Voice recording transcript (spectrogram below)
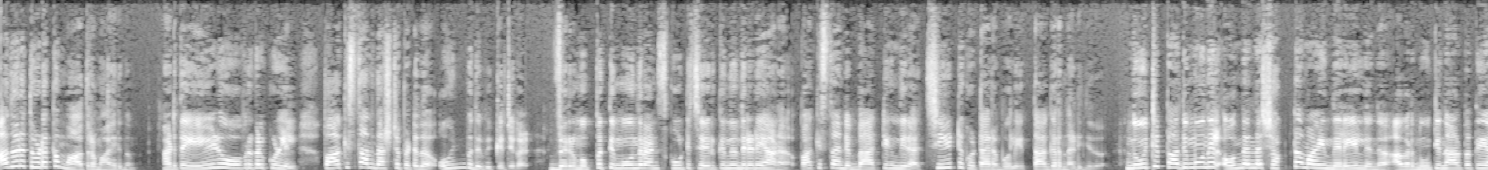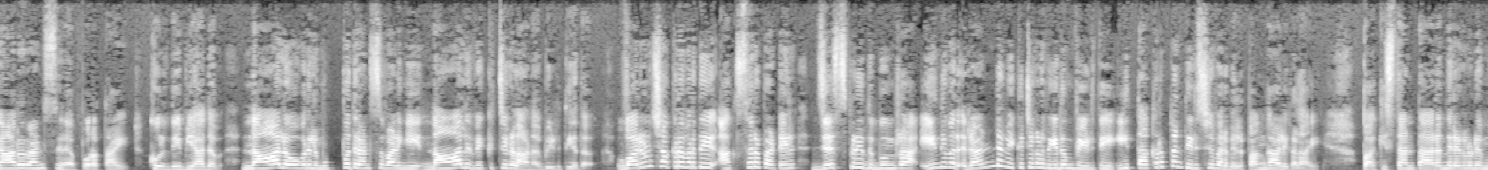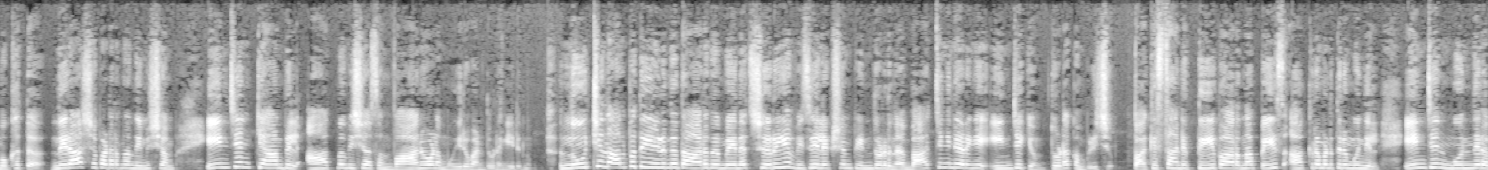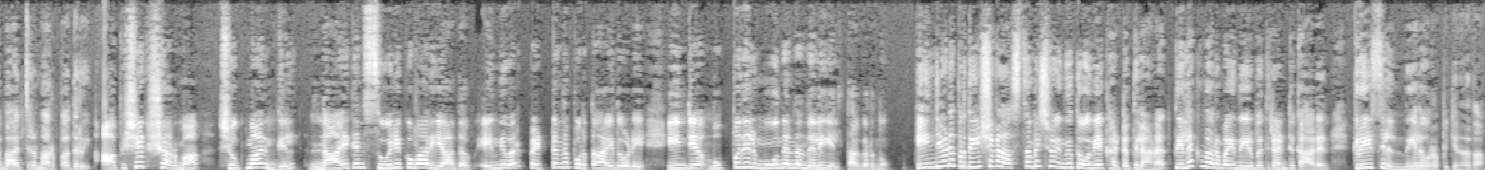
അതൊരു തുടക്കം മാത്രമായിരുന്നു. അടുത്ത ഏഴ് ഓവറുകൾക്കുള്ളിൽ പാകിസ്ഥാൻ നഷ്ടപ്പെട്ടത് ഒൻപത് വിക്കറ്റുകൾ. വെറും മുപ്പത്തിമൂന്ന് റൺസ് കൂട്ടിച്ചേർക്കുന്നതിനിടെയാണ് പാകിസ്ഥാന്റെ ബാറ്റിംഗ് നിര ചീട്ട് കൊട്ടാരം പോലെ തകർന്നടിഞ്ഞത്. നൂറ്റി പതിമൂന്നിൽ ഒന്നെന്ന ശക്തമായ നിലയിൽ നിന്ന് അവർ നൂറ്റി നാൽപ്പത്തി ആറ് റൺസിന് പുറത്തായി. കുൽദീപ് യാദവ് നാല് ഓവറിൽ മുപ്പത് റൺസ് വഴങ്ങി നാല് വിക്കറ്റുകളാണ് വീഴ്ത്തിയത്. വരുൺ ചക്രവർത്തി അക്സർ പട്ടേൽ ജസ്പ്രീത് ബുംറ എന്നിവർ രണ്ട് വിക്കറ്റുകൾ വീതം വീഴ്ത്തി ഈ തകർപ്പൻ തിരിച്ചുവരവിൽ പങ്കാളികളായി. പാകിസ്ഥാൻ താരനിരകളുടെ മുഖത്ത് നിരാശ പടർന്ന നിമിഷം ഇന്ത്യൻ ക്യാമ്പിൽ ആത്മവിശ്വാസം വാനോളം ഉയരുവാൻ തുടങ്ങിയിരുന്നു. നൂറ്റി നാൽപ്പത്തി ഏഴിന് താരതമ്യേന ചെറിയ വിജയലക്ഷ്യം പിന്തുടർന്ന് ബാറ്റിംഗിനിറങ്ങിയ ഇന്ത്യക്കും തുടക്കം പിടിച്ചു. പാകിസ്ഥാന്റെ തീ പാർന്ന പേസ് ആക്രമണത്തിന് മുന്നിൽ ഇന്ത്യൻ മുൻനിര ബാറ്റർമാർ പതറി. അഭിഷേക് ശർമ്മ ശുക്മാൻ ഗിൽ നായകൻ സൂര്യകുമാർ യാദവ് എന്നിവർ പെട്ടെന്ന് പുറത്തായതോടെ ഇന്ത്യ മുപ്പതിൽ മൂന്നെന്ന നിലയിൽ തകർന്നു. ഇന്ത്യയുടെ പ്രതീക്ഷകൾ അസ്തമിച്ചു എന്ന് തോന്നിയ ഘട്ടത്തിലാണ് തിലക് വർമ്മ എന്ന ഇരുപത്തിരണ്ടുകാരൻ ക്രീസിൽ നില ഉറപ്പിക്കുന്നത്.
